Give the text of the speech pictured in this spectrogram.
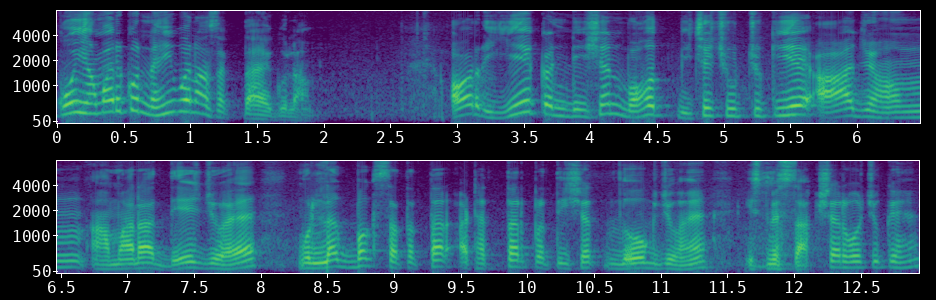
कोई हमारे को नहीं बना सकता है गुलाम। और ये कंडीशन बहुत पीछे छूट चुकी है। आज हम, हमारा देश जो है, वो लगभग 77-78 प्रतिशत लोग जो हैं, इसमें साक्षर हो चुके हैं।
